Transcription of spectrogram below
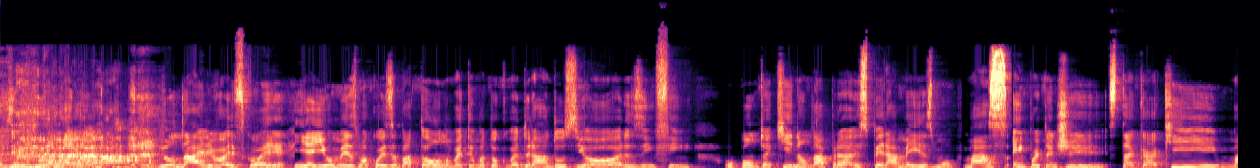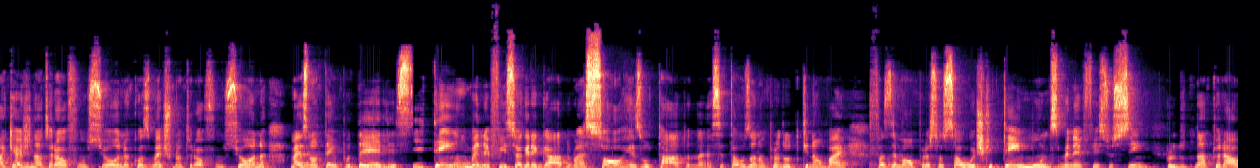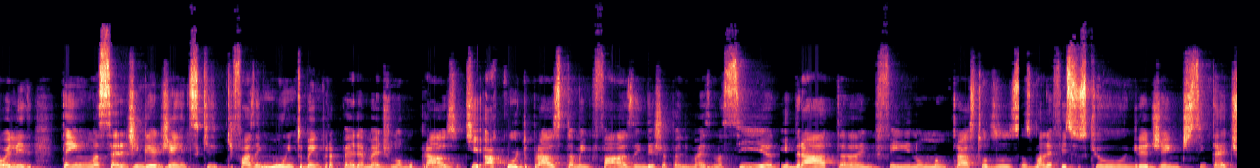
não dá, ele vai escorrer. E aí, a mesma coisa batom. Não vai ter um batom que vai durar 12 horas, enfim. O ponto é que não dá pra esperar mesmo, mas é importante destacar que maquiagem natural funciona, cosmético natural funciona, mas no tempo deles e tem um benefício agregado, não é só resultado, né? Você tá usando um produto que não vai fazer mal pra sua saúde, que tem muitos benefícios sim. O produto natural, ele tem uma série de ingredientes que, que fazem muito bem pra pele a médio e longo prazo, que a curto prazo também fazem, deixa a pele mais macia, hidrata, enfim, não, não traz todos os, os malefícios que o ingrediente sintético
